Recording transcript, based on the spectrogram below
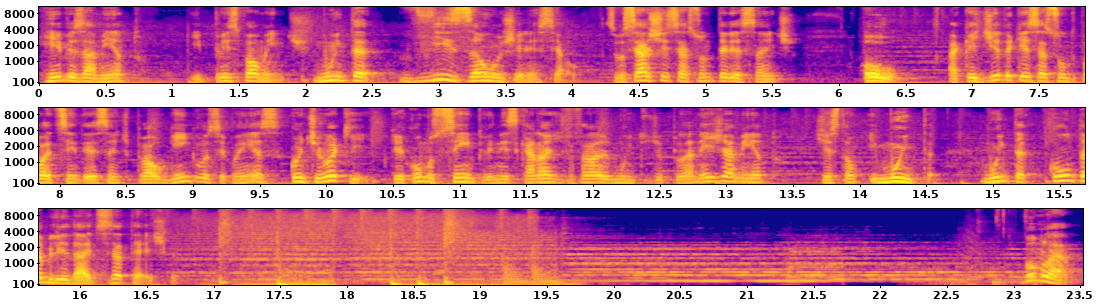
revezamento e principalmente muita visão gerencial. Se você acha esse assunto interessante ou acredita que esse assunto pode ser interessante para alguém que você conheça, continua aqui, porque como sempre nesse canal a gente vai falar muito de planejamento, gestão e muita, muita contabilidade estratégica. Vamos lá.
